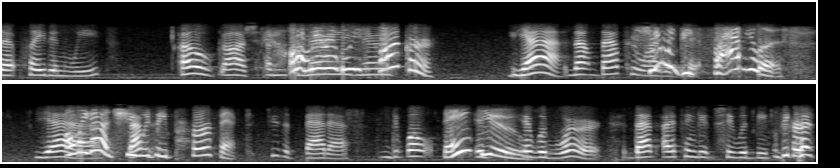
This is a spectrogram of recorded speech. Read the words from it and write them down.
that played in Weeds? Oh gosh. Um, Oh, Mary, Louise Mary- Parker. Yeah. Now that's who She I would be pick. fabulous. Yeah. oh my God, she that's would who- be perfect. She's a badass. well. Thank It, you. It would work. That I think it, she would be perfect. Because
